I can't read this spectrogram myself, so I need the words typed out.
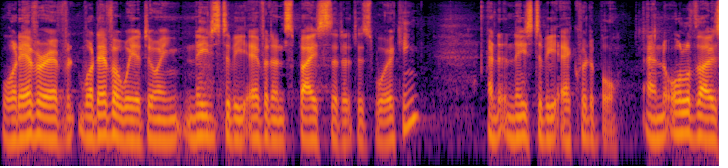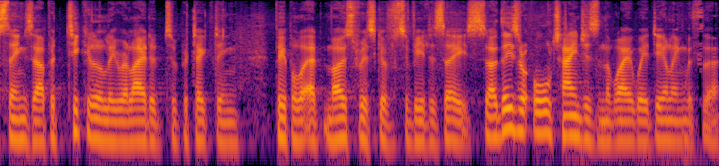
Whatever, ev- whatever we are doing needs to be evidence-based that it is working, and it needs to be equitable. And all of those things are particularly related to protecting people at most risk of severe disease. So these are all changes in the way we're dealing with the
